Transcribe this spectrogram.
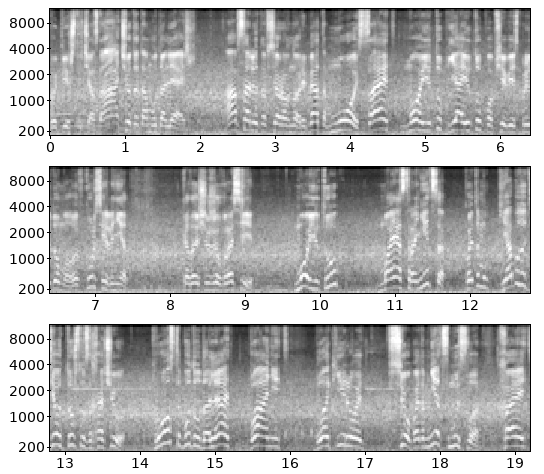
вы пишете часто, а, что ты там удаляешь? Абсолютно все равно, ребята, мой сайт, мой YouTube, я YouTube вообще весь придумал, вы в курсе или нет, когда еще жил в России? Мой YouTube, моя страница, поэтому я буду делать то, что захочу. Просто буду удалять, банить, блокировать, все, поэтому нет смысла хаять,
